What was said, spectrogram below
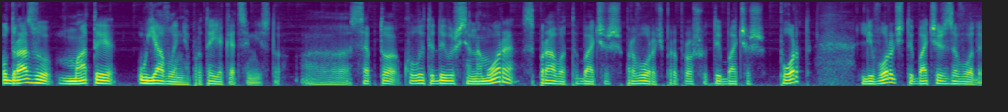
одразу мати уявлення про те, яке це місто. Себто, коли ти дивишся на море, справа ти бачиш, праворуч, перепрошую, ти бачиш порт, ліворуч ти бачиш заводи.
